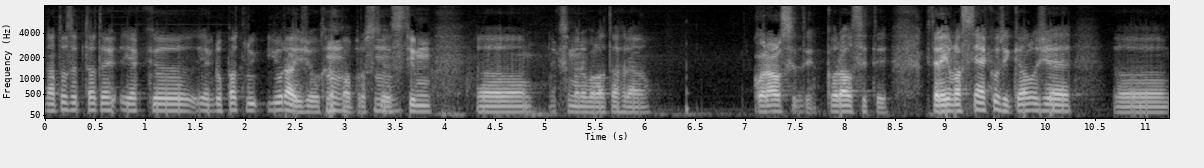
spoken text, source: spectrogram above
na to zeptat, jak, jak, jak dopad Juraj, že jo, chlapa, Hmm, prostě hmm. s tím, eh, jak se jmenovala ta hra, Coral City. Coral City, který vlastně jako říkal, že eh,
